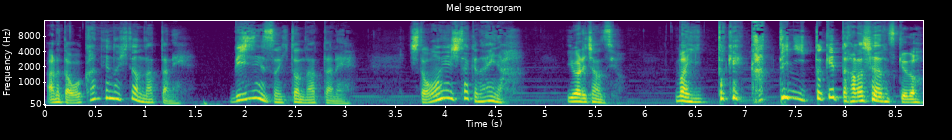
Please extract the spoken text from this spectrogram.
あなたお金の人になったねビジネスの人になったねちょっと応援したくないな言われちゃうんですよ。まあ言っとけ勝手に言っとけって話なんですけど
